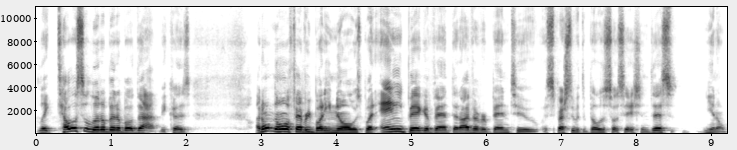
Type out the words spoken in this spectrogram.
Like, tell us a little bit about that because. I don't know if everybody knows, but any big event that I've ever been to, especially with the Builders Association, this, you know,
